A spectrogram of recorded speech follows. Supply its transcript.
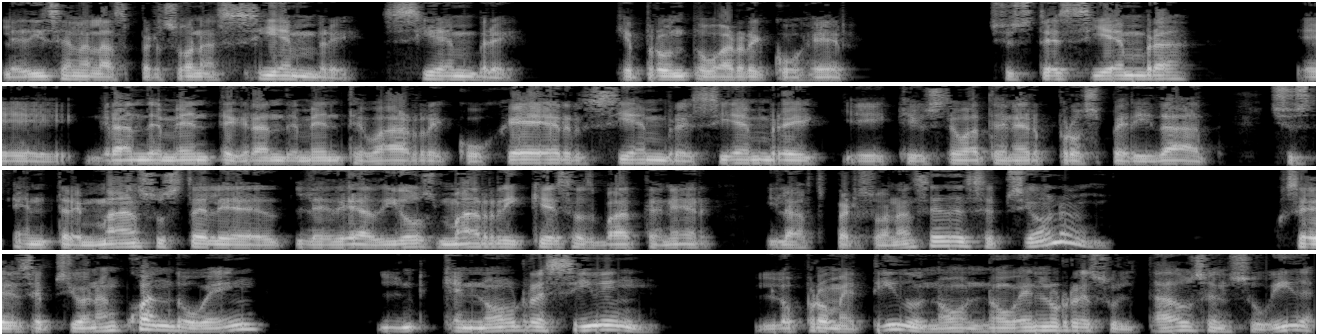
Le dicen a las personas, siembre, siembre, que pronto va a recoger. Si usted siembra eh, grandemente, grandemente va a recoger, siembre, siembre, eh, que usted va a tener prosperidad. entre más usted le, le dé a Dios, más riquezas va a tener. Y las personas se decepcionan. Se decepcionan cuando ven que no reciben lo prometido, no, no ven los resultados en su vida.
